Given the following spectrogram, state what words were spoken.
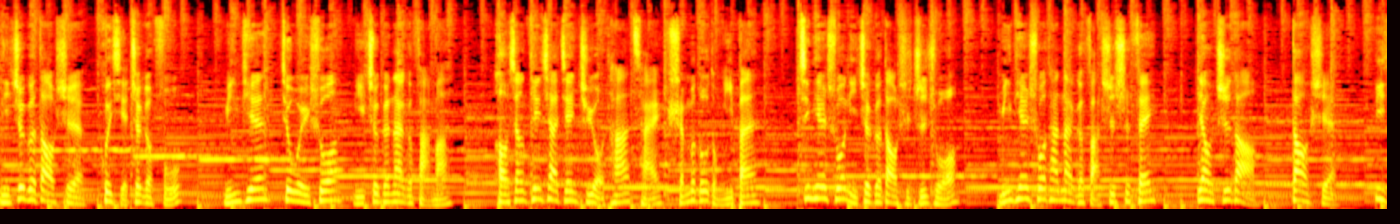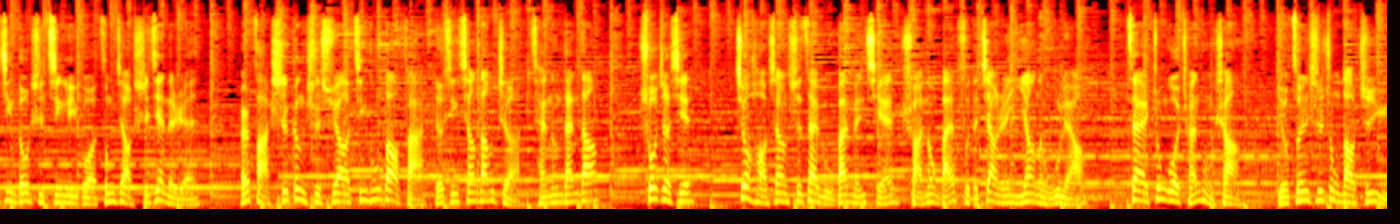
你这个道士会写这个符？明天就会说你这个那个法吗？好像天下间只有他才什么都懂一般。今天说你这个道士执着，明天说他那个法师是非。要知道，道士毕竟都是经历过宗教实践的人，而法师更是需要精通道法、德行相当者才能担当。说这些，就好像是在鲁班门前耍弄板斧的匠人一样的无聊。在中国传统上，有尊师重道之语，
